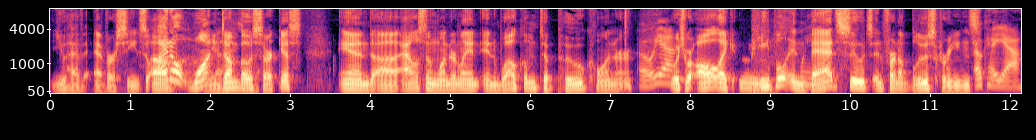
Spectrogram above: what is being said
you have ever seen. So Oh, I don't want yes. Dumbo Circus and uh, Alice in Wonderland and Welcome to Pooh Corner. Oh, yeah. which were all like Hmm. people in Wait. bad suits in front of blue screens. Okay, yeah.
